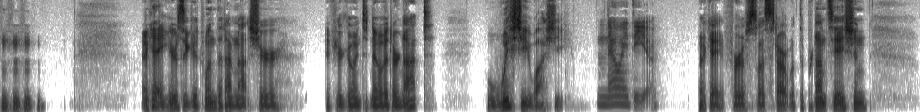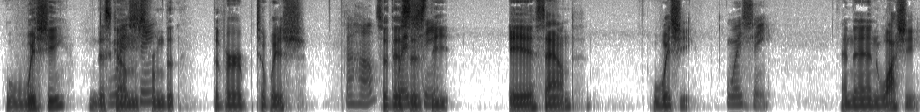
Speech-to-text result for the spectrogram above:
okay, here's a good one that I'm not sure if you're going to know it or not. Wishy washy. no idea. Okay, first let's start with the pronunciation. Wishy. This comes Wishy. from the, the verb to wish. Uh huh. So this is the i sound. Wishy. Wishy. And then washi,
